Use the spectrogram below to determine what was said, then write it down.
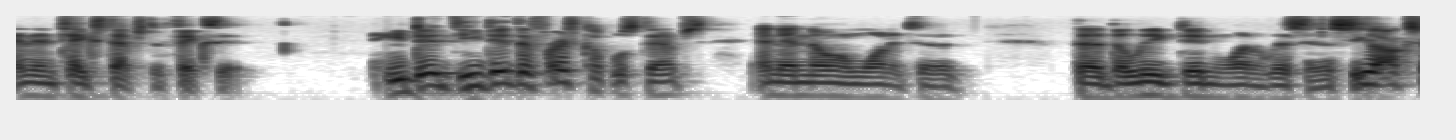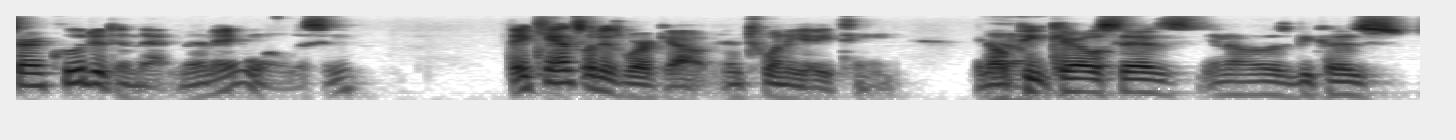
and then take steps to fix it he did he did the first couple steps, and then no one wanted to. The the league didn't want to listen. The Seahawks are included in that. Man, they didn't want to listen. They canceled his workout in 2018. You know, yeah. Pete Carroll says you know it was because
